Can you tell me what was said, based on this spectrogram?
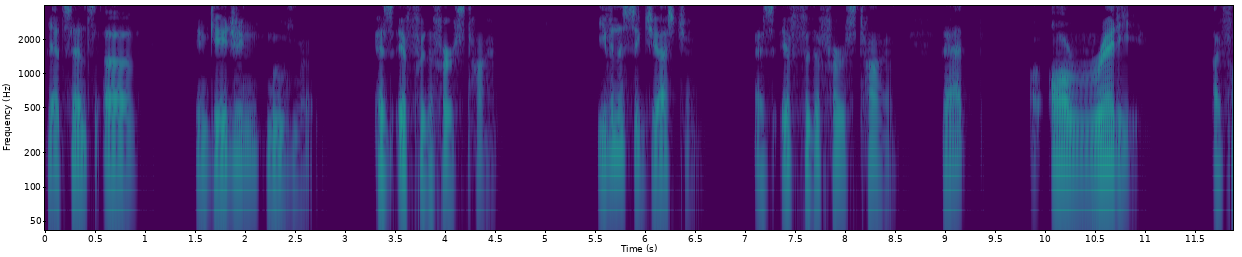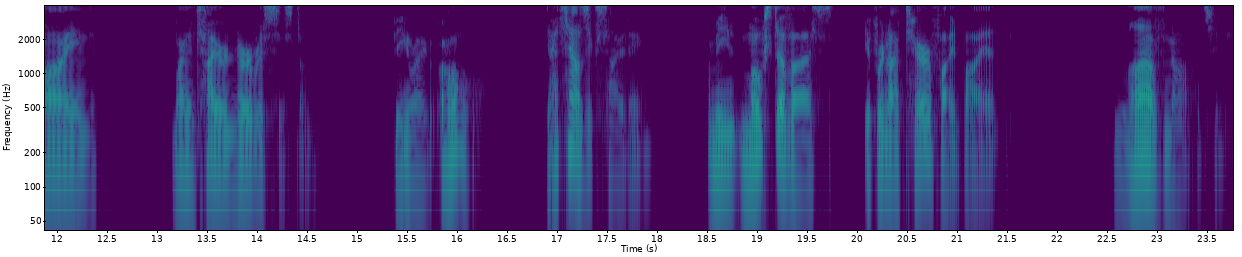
that sense of engaging movement as if for the first time. Even the suggestion, as if for the first time, that already I find my entire nervous system being like, oh, that sounds exciting. I mean, most of us, if we're not terrified by it, love novelty,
